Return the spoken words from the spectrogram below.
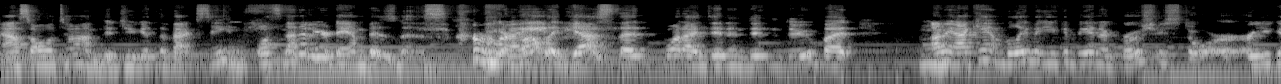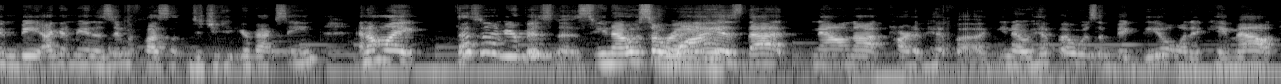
asked all the time, Did you get the vaccine? Well, it's none of your damn business. You right. probably guess that what I did and didn't do, but Mm-hmm. I mean, I can't believe it. You could be in a grocery store or you can be, I can be in a Zoom class. Did you get your vaccine? And I'm like, that's none of your business, you know? So why is that now not part of HIPAA? You know, HIPAA was a big deal when it came out.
